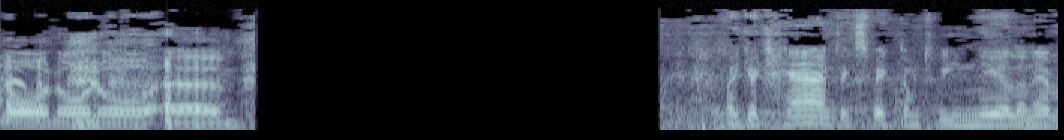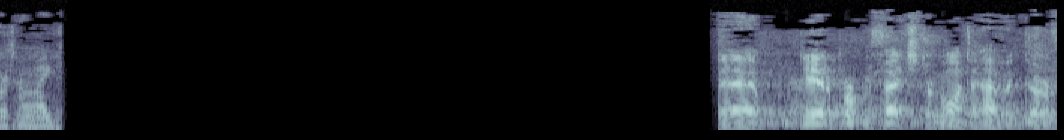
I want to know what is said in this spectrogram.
no, no, no. Um, like I can't expect them to be nailing everything like. Uh, they had a purple patch. They're going to have it. They're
